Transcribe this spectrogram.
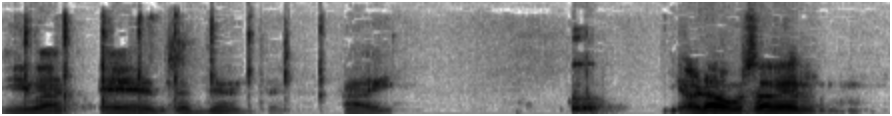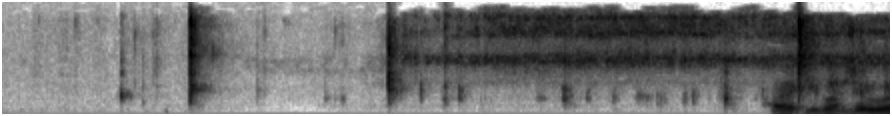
y van, exactamente. Ahí. Y ahora vamos a ver. A ver si consigo.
